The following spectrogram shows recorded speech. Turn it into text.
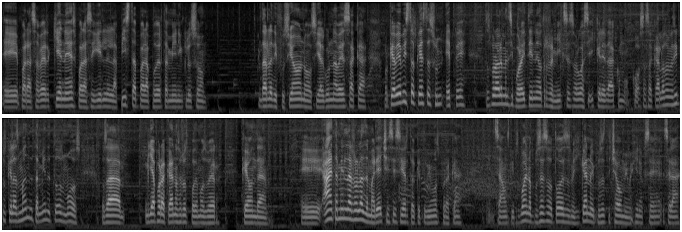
eh, para saber quién es, para seguirle la pista, para poder también incluso darle difusión o si alguna vez saca... Porque había visto que este es un EP. Entonces probablemente si por ahí tiene otros remixes o algo así que le da como cosas sacarlos o algo así, pues que las mande también de todos modos. O sea, ya por acá nosotros podemos ver qué onda. Eh, ah, también las rolas de mariachi, sí es cierto, que tuvimos por acá en Soundscapes. Bueno, pues eso, todo eso es mexicano y pues este chavo me imagino que será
